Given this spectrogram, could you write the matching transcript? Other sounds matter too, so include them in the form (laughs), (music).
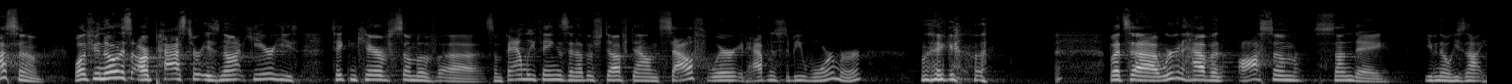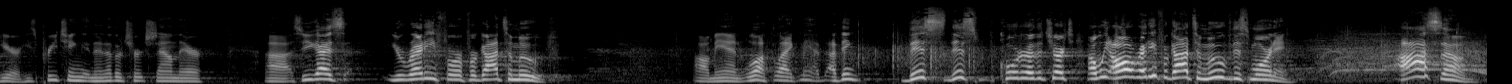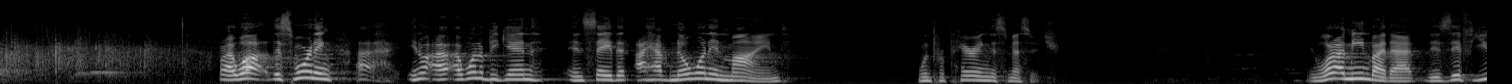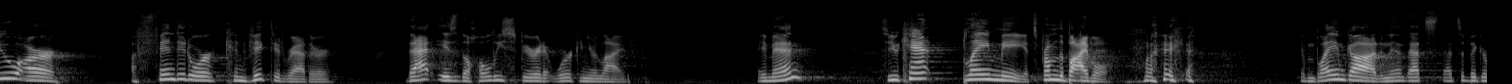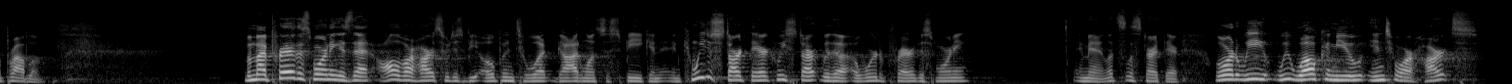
Awesome. Well, if you notice, our pastor is not here. He's taking care of some of uh, some family things and other stuff down south, where it happens to be warmer. (laughs) Like, but uh, we're going to have an awesome Sunday, even though he's not here. He's preaching in another church down there. Uh, so, you guys, you're ready for for God to move? Oh man, look, like man, I think this this quarter of the church are we all ready for God to move this morning? Awesome. All right, well, this morning, uh, you know, I, I want to begin and say that I have no one in mind when preparing this message. And what I mean by that is if you are offended or convicted, rather, that is the Holy Spirit at work in your life. Amen? So you can't blame me. It's from the Bible. (laughs) you can blame God, and that's, that's a bigger problem. But my prayer this morning is that all of our hearts would just be open to what God wants to speak. And, and can we just start there? Can we start with a, a word of prayer this morning? Amen. Let's, let's start there. Lord, we, we welcome you into our hearts,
